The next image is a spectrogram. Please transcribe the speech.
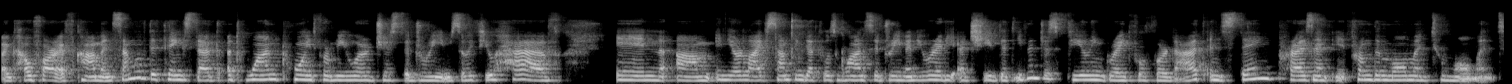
like how far I've come, and some of the things that at one point for me were just a dream. So if you have in um, in your life something that was once a dream and you already achieved it even just feeling grateful for that and staying present from the moment to moment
